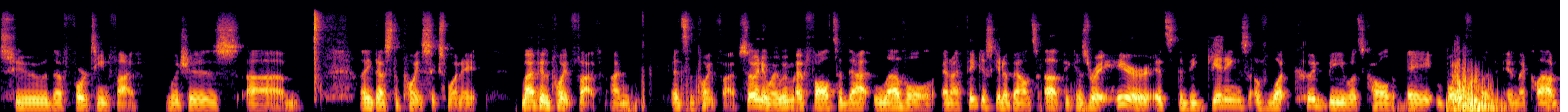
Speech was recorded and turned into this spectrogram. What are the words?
to the 14.5, which is um, I think that's the 0.618 might be the 0.5. I'm it's the 0.5. So anyway, we might fall to that level, and I think it's going to bounce up because right here it's the beginnings of what could be what's called a bull in the cloud.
